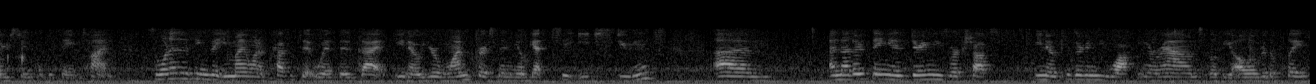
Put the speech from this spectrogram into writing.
all your students at the same time. So one of the things that you might want to preface it with is that, you know, you're one person, you'll get to each student. Um, another thing is during these workshops, you know, kids are going to be walking around, they'll be all over the place.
